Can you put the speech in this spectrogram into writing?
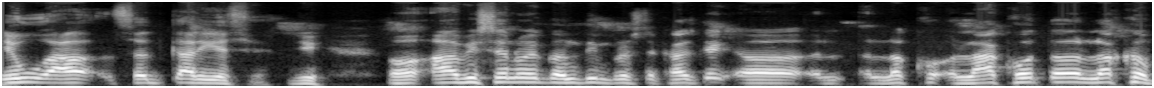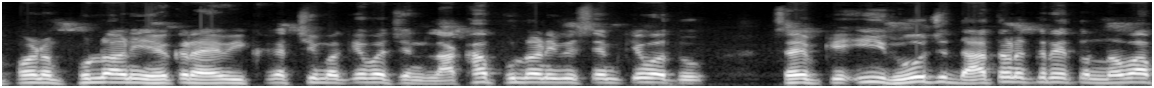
એવું આ સદકાર્ય છે. અ, આ વિશેનો એક અંતિમ પ્રશ્ન. ખાસ કે લખો લાખો તો લખ પણ ફૂલાણી હેકડા એવી કચ્છીમાં કહેવત છે? લાખા ફૂલાણી વિશે એમ કહેવાતું સાહેબ, કે એ રોજ દાંતણ કરે તો નવા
